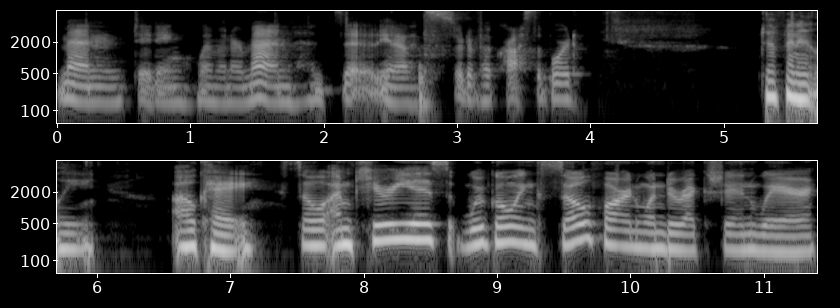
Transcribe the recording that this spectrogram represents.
men dating women or men. It's, uh, you know, it's sort of across the board. Definitely. Okay. So I'm curious, we're going so far in one direction where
